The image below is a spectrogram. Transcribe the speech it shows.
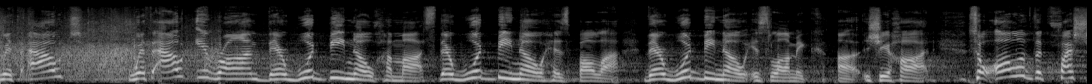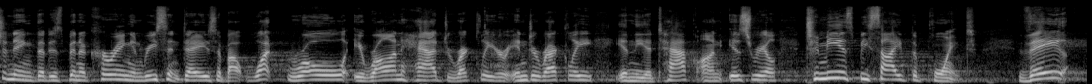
without, without Iran, there would be no Hamas, there would be no Hezbollah, there would be no Islamic uh, Jihad. So, all of the questioning that has been occurring in recent days about what role Iran had directly or indirectly in the attack on Israel, to me, is beside the point. They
